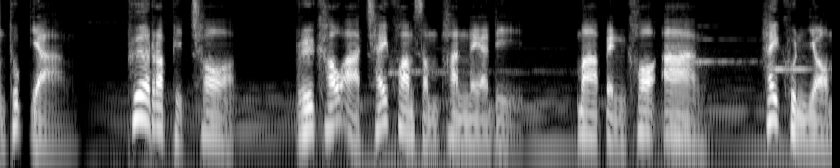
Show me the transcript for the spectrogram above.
ำทุกอย่าง เพื่อรับผิดชอบ หรือเขาอาจใช้ความสัมพันธ์ในอดีต มาเป็นข้ออ้าง ให้คุณยอม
